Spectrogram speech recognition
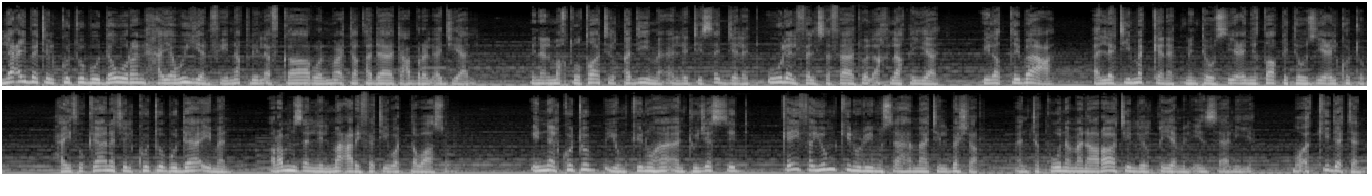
لعبت الكتب دورا حيويا في نقل الأفكار والمعتقدات عبر الأجيال. من المخطوطات القديمة التي سجلت أولى الفلسفات والأخلاقيات إلى الطباعة التي مكنت من توسيع نطاق توزيع الكتب حيث كانت الكتب دائما رمزا للمعرفة والتواصل. إن الكتب يمكنها أن تجسد كيف يمكن لمساهمات البشر أن تكون منارات للقيم الإنسانية مؤكدة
